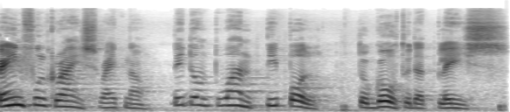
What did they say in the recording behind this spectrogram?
painful cries right now. They don't want people to go to that place.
